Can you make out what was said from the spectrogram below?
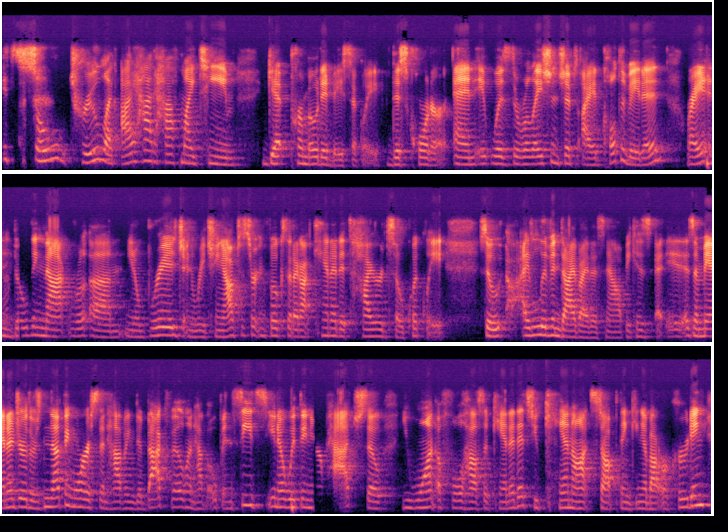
it's so true. Like i had half my team get promoted basically this quarter. And it was the relationships i had cultivated right and building that um, you know bridge and reaching out to certain folks that i got candidates hired so quickly so I live and die by this now because as a manager, there's nothing worse than having to backfill and have open seats, you know, within your patch. So you want a full house of candidates. You cannot stop thinking about recruiting,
